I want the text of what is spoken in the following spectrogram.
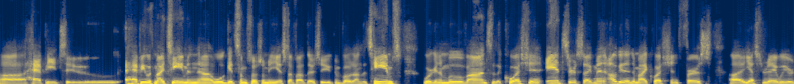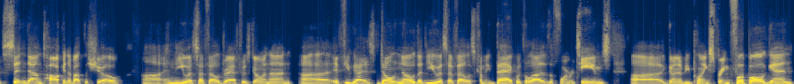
Uh, happy to happy with my team, and uh, we'll get some social media stuff out there so you can vote on the teams. We're gonna move on to the question answer segment. I'll get into my question first. Uh, yesterday we were sitting down talking about the show uh, and the USFL draft was going on. Uh, if you guys don't know that the USFL is coming back with a lot of the former teams uh, going to be playing spring football again,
